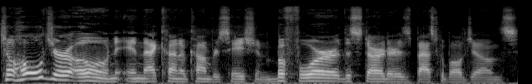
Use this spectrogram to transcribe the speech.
To hold your own in that kind of conversation before the starters, Basketball Jones,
